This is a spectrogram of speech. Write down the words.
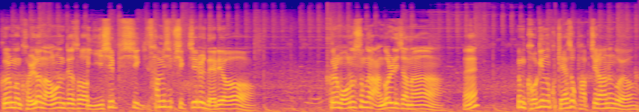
그러면 걸려 나오는 데서 20씩 30씩 찌를 내려. 그럼 어느 순간 안 걸리잖아. 에? 그럼 거기 놓고 계속 밥질 하는 거예요.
